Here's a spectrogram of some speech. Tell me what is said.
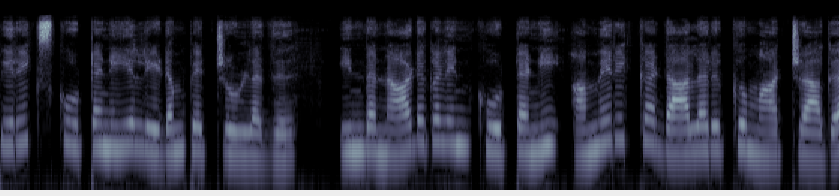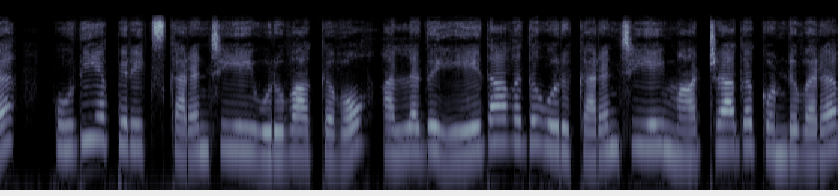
பிரிக்ஸ் கூட்டணியில் இடம்பெற்றுள்ளது. இந்த நாடுகளின் கூட்டணி அமெரிக்க டாலருக்கு மாற்றாக புதிய பிரிக்ஸ் கரன்சியை உருவாக்கவோ அல்லது ஏதாவது ஒரு கரன்சியை மாற்றாக கொண்டுவர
